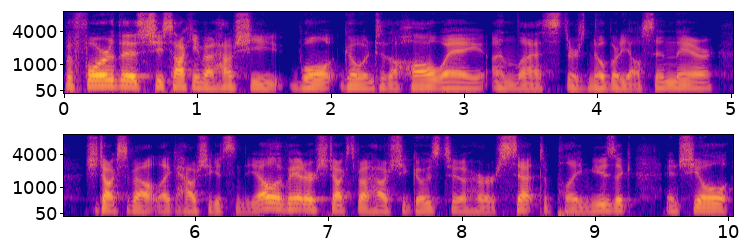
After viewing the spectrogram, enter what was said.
Before this, she's talking about how she won't go into the hallway unless there's nobody else in there. She talks about like how she gets in the elevator. She talks about how she goes to her set to play music and she'll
